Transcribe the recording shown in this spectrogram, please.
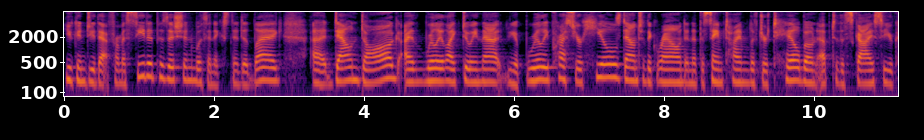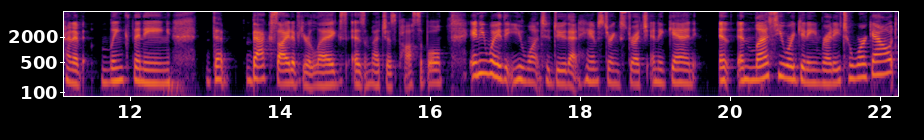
You can do that from a seated position with an extended leg. Uh, down dog. I really like doing that. You really press your heels down to the ground and at the same time lift your tailbone up to the sky. So you're kind of lengthening the backside of your legs as much as possible. Any way that you want to do that hamstring stretch. And again, unless you are getting ready to work out,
